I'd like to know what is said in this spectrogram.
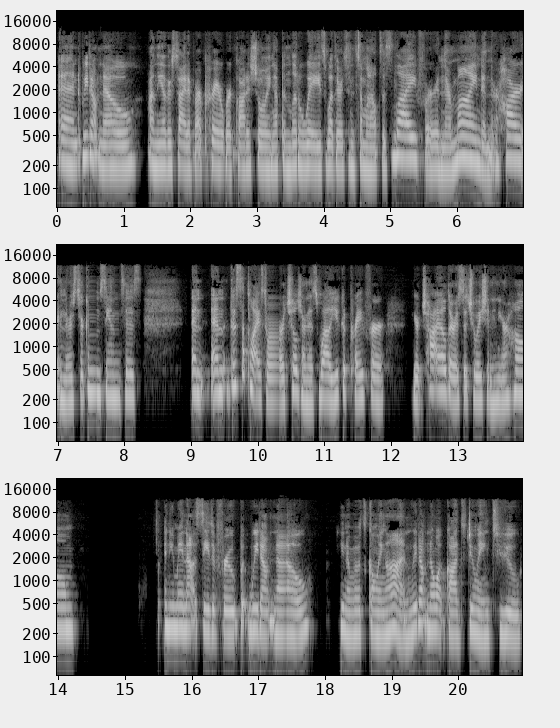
And we don't know on the other side of our prayer where God is showing up in little ways, whether it's in someone else's life or in their mind and their heart and their circumstances. And, and this applies to our children as well. You could pray for your child or a situation in your home and you may not see the fruit, but we don't know, you know, what's going on. We don't know what God's doing to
